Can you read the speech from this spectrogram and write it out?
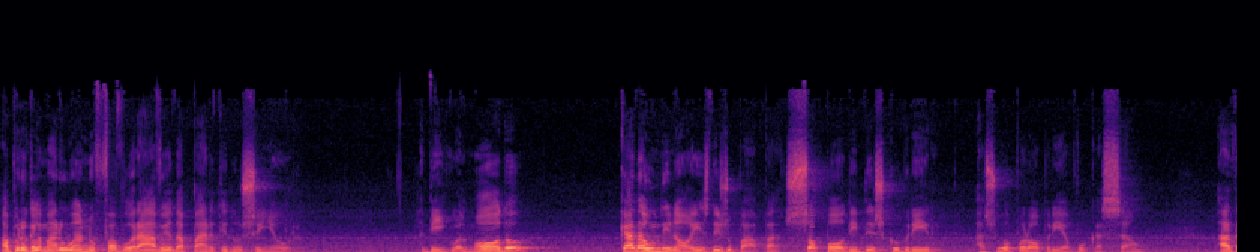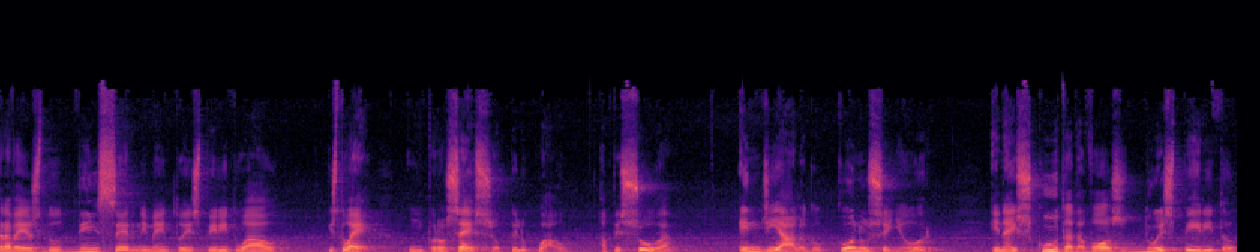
a proclamar o ano favorável da parte do Senhor. De igual modo, cada um de nós, diz o Papa, só pode descobrir a sua própria vocação através do discernimento espiritual, isto é, um processo pelo qual a pessoa, em diálogo com o Senhor e na escuta da voz do Espírito,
